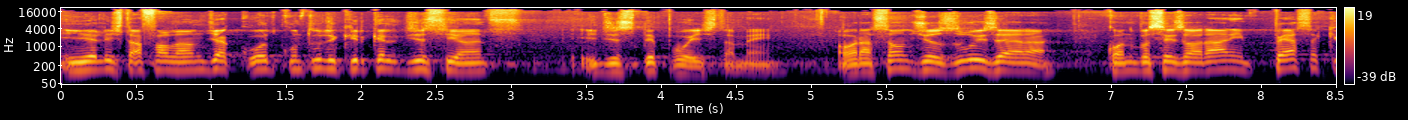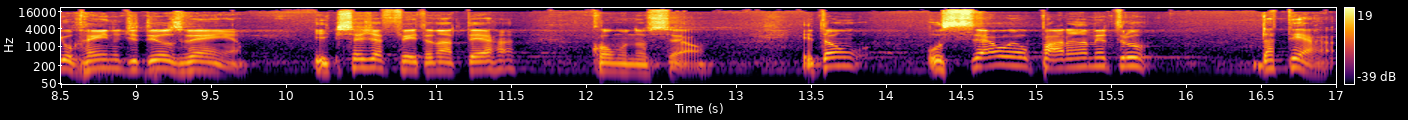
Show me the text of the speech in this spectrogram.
e ele está falando de acordo com tudo aquilo que ele disse antes e disse depois também. A oração de Jesus era: quando vocês orarem, peça que o reino de Deus venha e que seja feita na terra como no céu. Então, o céu é o parâmetro da terra,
